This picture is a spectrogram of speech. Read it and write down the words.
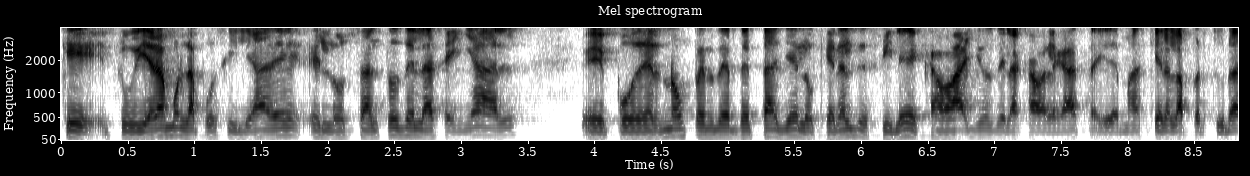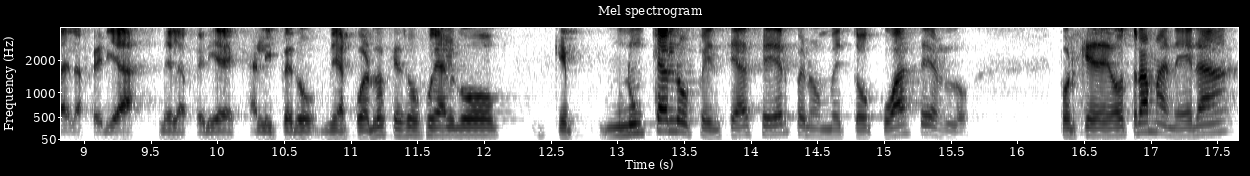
que tuviéramos la posibilidad de los saltos de la señal, eh, poder no perder detalle de lo que era el desfile de caballos, de la cabalgata y demás, que era la apertura de la feria de, la feria de Cali. Pero me acuerdo que eso fue algo que nunca lo pensé hacer, pero me tocó hacerlo, porque de otra manera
